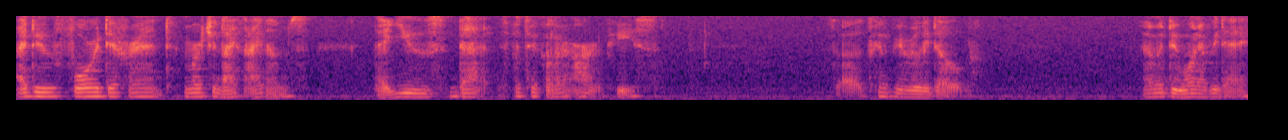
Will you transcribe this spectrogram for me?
I do four different merchandise items that use that particular art piece. So it's gonna be really dope. I'm gonna do one every day.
